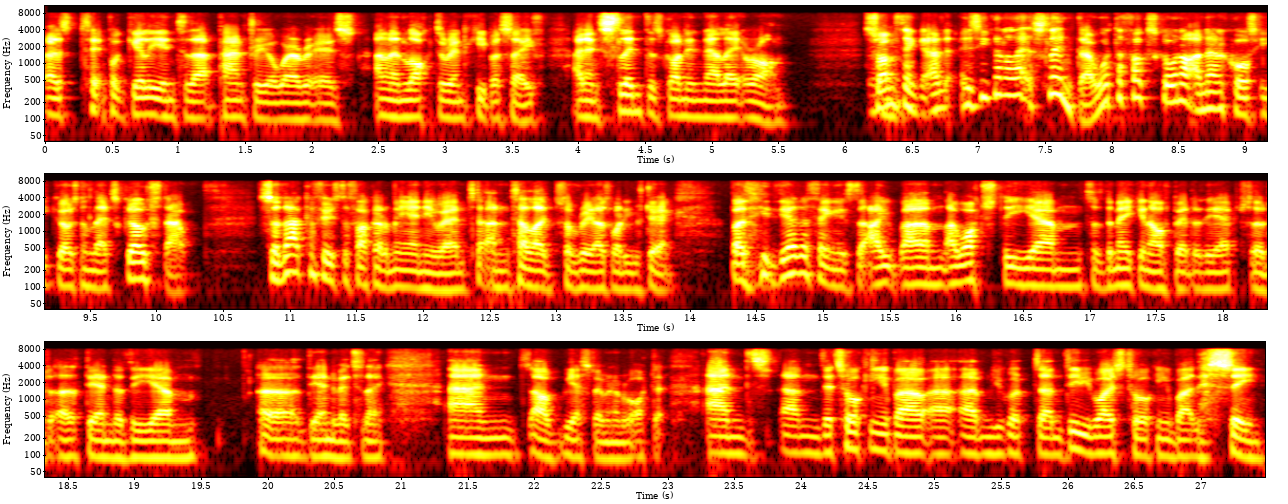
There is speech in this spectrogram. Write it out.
has put Gilly into that pantry or wherever it is, and then locked her in to keep her safe, and then Slynt has gone in there later on. So I'm thinking, is he going to let Slynt out? What the fuck's going on? And then of course he goes and lets Ghost out. So that confused the fuck out of me anyway unt- until I sort of realized what he was doing. But the, the other thing is that I um I watched the um sort of the making of bit of the episode at the end of the um uh the end of it today, and oh yesterday whenever I watched it, and um they're talking about uh, um you've got um, DB Weiss talking about this scene.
